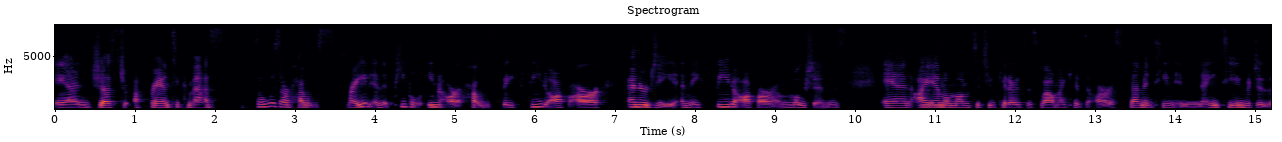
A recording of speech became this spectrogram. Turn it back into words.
and just a frantic mess, so is our house, right? And the people in our house, they feed off our energy and they feed off our emotions. And I am a mom to two kiddos as well. My kids are 17 and 19, which is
